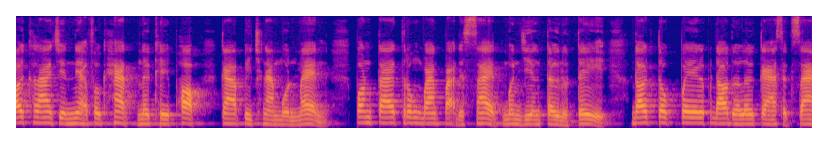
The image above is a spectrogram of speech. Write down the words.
ឲ្យក្លាយជាអ្នកហ្វឹកហាត់នៅ K-pop កាលពីឆ្នាំមុនមែនប៉ុន្តែទ្រង់បានបដិសេធមិនយាងទៅនោះទេ ដោយទុកពេលផ្ដោតទៅលើការសិក្សា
